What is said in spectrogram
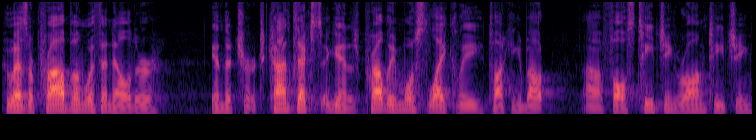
who has a problem with an elder in the church. Context, again, is probably most likely talking about uh, false teaching, wrong teaching,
